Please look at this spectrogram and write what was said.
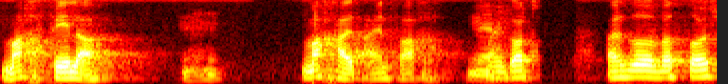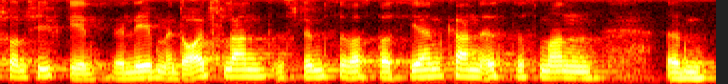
Mach Fehler. Mhm. Mach halt einfach. Ja. Mein Gott. Also, was soll schon schiefgehen? Wir leben in Deutschland. Das Schlimmste, was passieren kann, ist, dass man ähm,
